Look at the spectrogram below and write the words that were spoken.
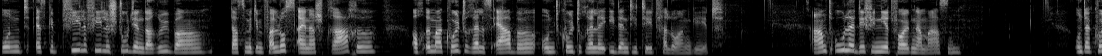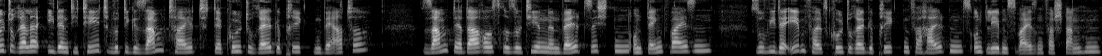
Und es gibt viele, viele Studien darüber, dass mit dem Verlust einer Sprache auch immer kulturelles Erbe und kulturelle Identität verloren geht. Arndt Uhle definiert folgendermaßen. Unter kultureller Identität wird die Gesamtheit der kulturell geprägten Werte samt der daraus resultierenden Weltsichten und Denkweisen sowie der ebenfalls kulturell geprägten Verhaltens- und Lebensweisen verstanden,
